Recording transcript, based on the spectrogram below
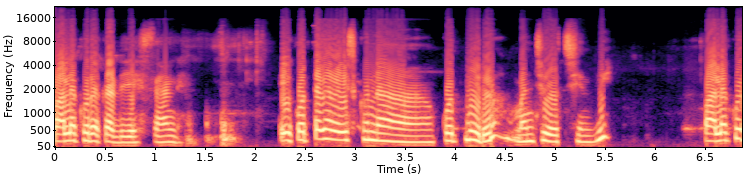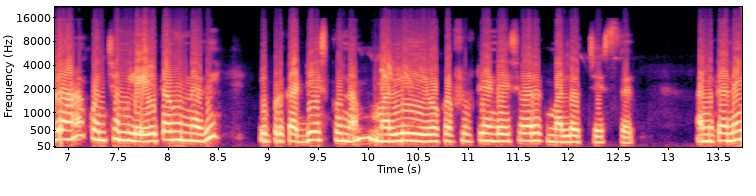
పాలకూర కట్ చేస్తా అండి. ఈ కొత్తగా వేసుకున్న కొత్తిమీర మంచిగా వచ్చింది. పాలకూర కొంచెం లేత ఉన్నది. ఇప్పుడు కట్ చేసుకుందాం. మళ్ళీ ఒక ఫిఫ్టీన్ డేస్ వరకు మళ్ళీ వచ్చేస్తుంది. అందుకని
